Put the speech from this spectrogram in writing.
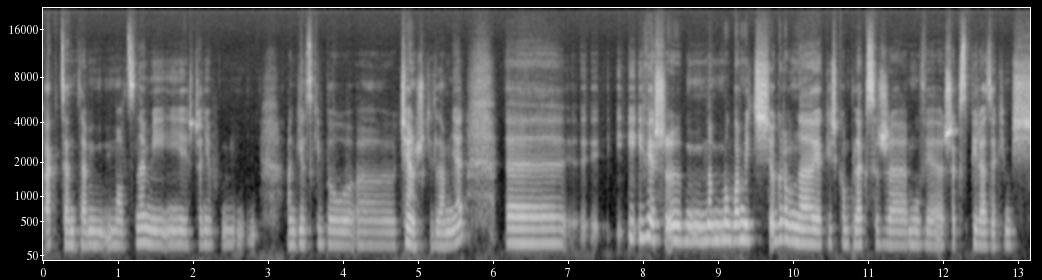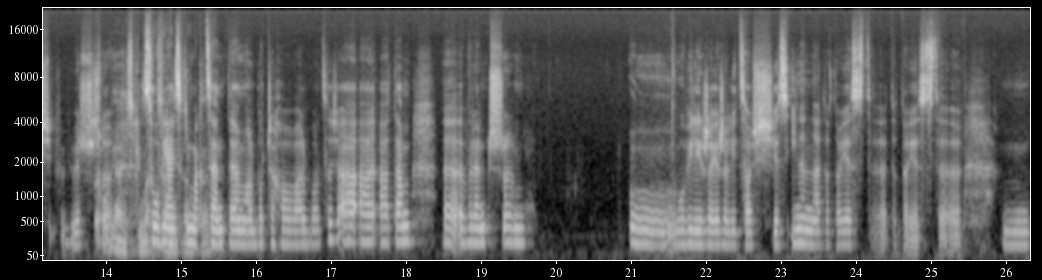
akcentem mocnym i, i jeszcze nie, angielski był e, ciężki dla mnie. E, i, I wiesz, no, mogłam mieć ogromne jakieś kompleksy, że mówię Szekspira z jakimś, wiesz, e, Słowiańskim słowiańskim akcentem, tak. akcentem albo Czechowa, albo coś, a, a, a tam wręcz mówili, że jeżeli coś jest inne, to to jest, e, to to jest e, mm,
